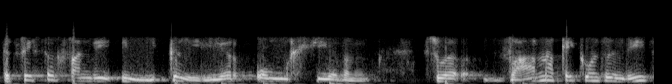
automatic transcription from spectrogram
Dit vestig van die unieke leeromgewing. So waarna kyk ons in die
